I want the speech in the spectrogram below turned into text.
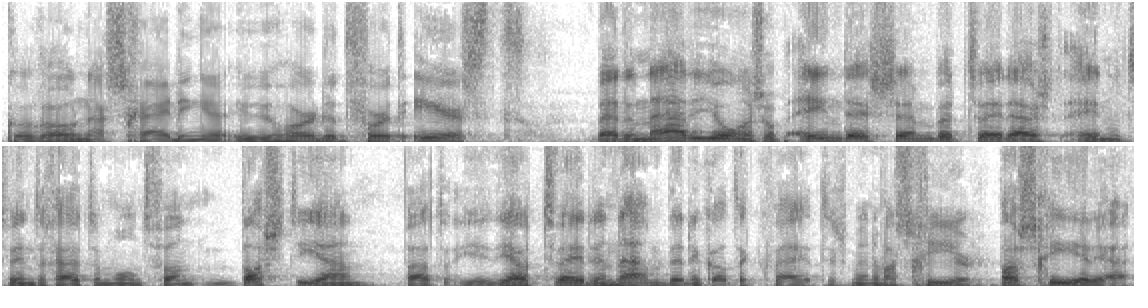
Coronascheidingen. U hoorde het voor het eerst. Bij de Nade Jongens op 1 december 2021 uit de mond van Bastiaan. Jouw tweede naam ben ik altijd kwijt. Het is met een Paschier. Paschier, ja.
